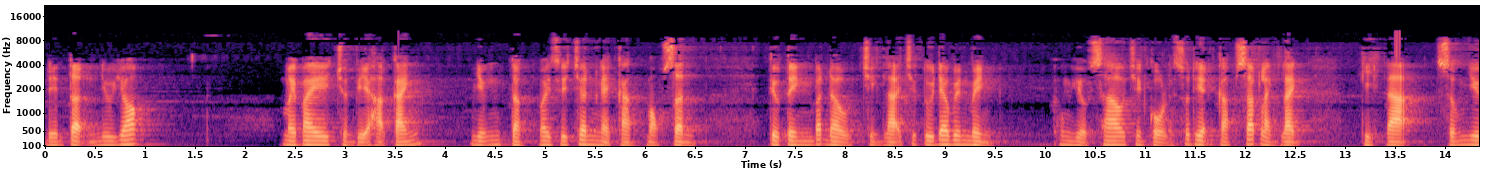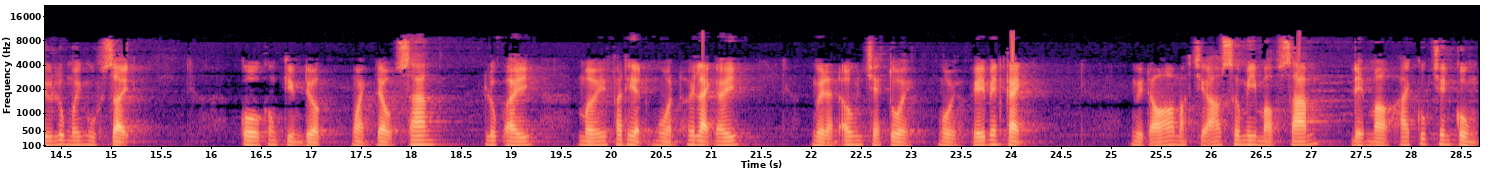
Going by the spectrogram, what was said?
Đến tận New York. Máy bay chuẩn bị hạ cánh, Những tầng mây dưới chân ngày càng mỏng dần. Tiểu tình bắt đầu chỉnh lại chiếc túi đeo bên mình. Không hiểu sao trên cổ lại xuất hiện cảm giác lạnh lạnh, Kỳ lạ, giống như lúc mới ngủ dậy. Cô không kìm được, ngoảnh đầu sang. Lúc ấy mới phát hiện nguồn hơi lạnh ấy. Người đàn ông trẻ tuổi ngồi ở ghế bên cạnh. Người đó mặc chiếc áo sơ mi màu xám Để mở hai cúc trên cùng,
